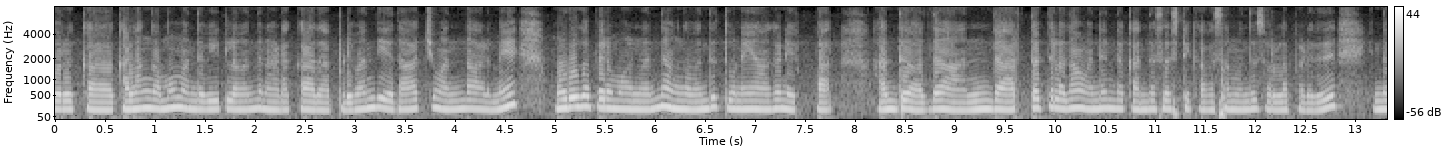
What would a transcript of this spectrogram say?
ஒரு க கலங்கமும் அந்த வீட்டில் வந்து நடக்காது. அப்படி வந்து ஏதாச்சும் வந்தாலுமே முருகப்பெருமான் வந்து அங்கே வந்து துணையாக நிற்பார். அது அது அந்த அர்த்தத்தில் தான் வந்து இந்த கந்தசஷ்டி கவசம் வந்து சொல்லப்படுது. இந்த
